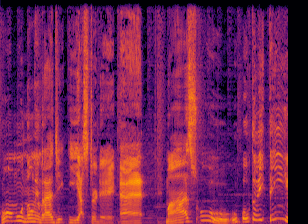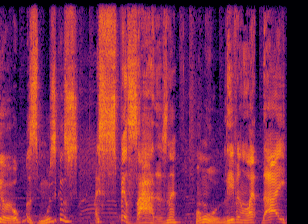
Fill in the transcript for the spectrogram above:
como não lembrar de Yesterday. É, mas o, o Paul também tem algumas músicas mais pesadas, né? Como Live and Let Die,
